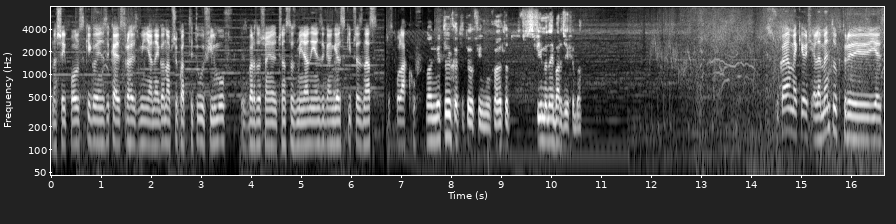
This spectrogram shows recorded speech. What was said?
naszej polskiego języka jest trochę zmienianego, na przykład tytuły filmów jest bardzo często zmieniany język angielski przez nas, przez Polaków. No nie tylko tytuły filmów, ale to filmy najbardziej chyba. Szukają jakiegoś elementu, który jest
